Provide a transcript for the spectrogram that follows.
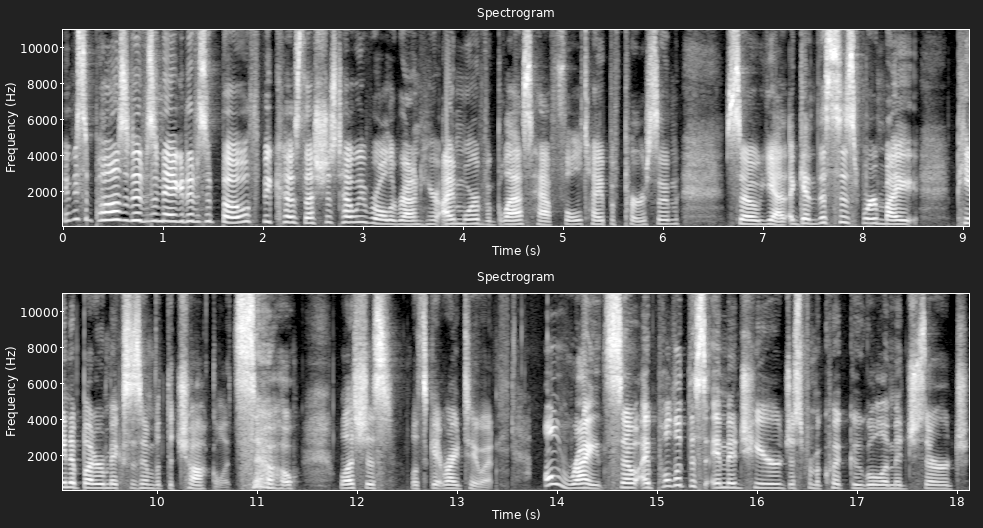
maybe some positives and negatives of both because that's just how we roll around here. I'm more of a glass half full type of person. So, yeah, again, this is where my peanut butter mixes in with the chocolate. So, let's just let's get right to it. All right, so I pulled up this image here just from a quick Google image search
